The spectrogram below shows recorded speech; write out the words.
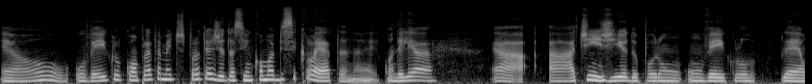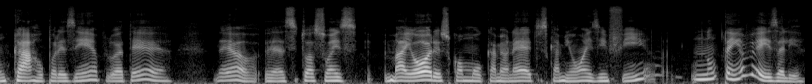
é o, o veículo completamente desprotegido, assim como a bicicleta, né? Quando ele é, é atingido por um, um veículo, é, um carro, por exemplo, até né, é, situações maiores como caminhonetes, caminhões, enfim, não tem a vez ali.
